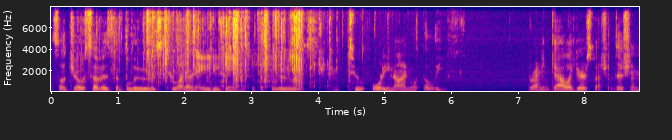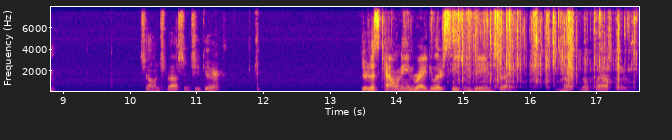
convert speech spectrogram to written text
so Joseph is the Blues. 280 games with the Blues and 249 with the Leaf. Brendan Gallagher, special edition. John Sebastian Giguere. You're just counting regular season games, right? No, no playoff games.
